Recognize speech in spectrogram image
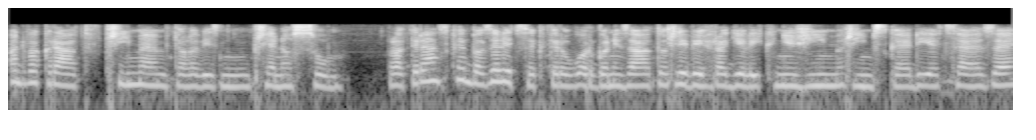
a dvakrát v přímém televizním přenosu. V lateránské bazilice, kterou organizátoři vyhradili kněžím římské diecéze,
